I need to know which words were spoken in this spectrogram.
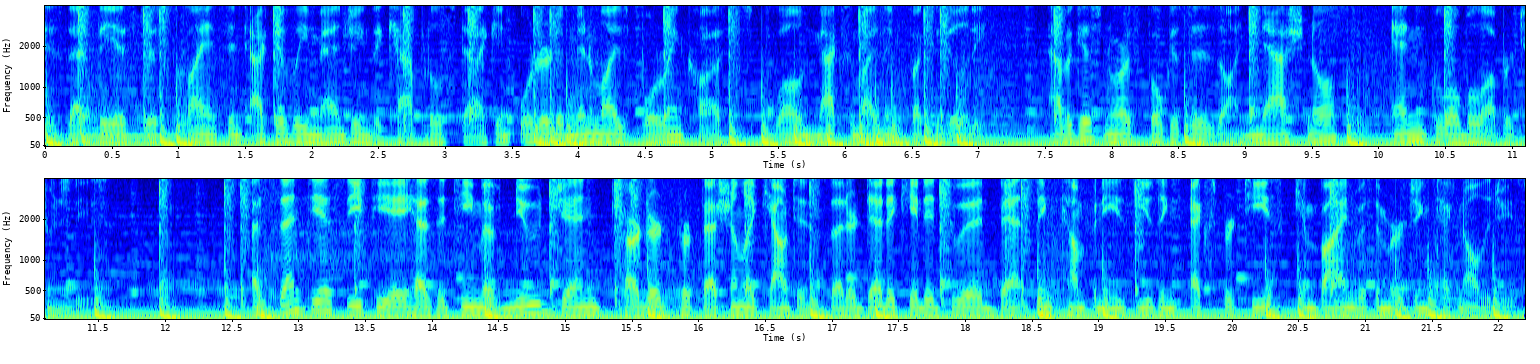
is that they assist clients in actively managing the capital stack in order to minimize borrowing costs while maximizing flexibility. Abacus North focuses on national and global opportunities. Ascentia CPA has a team of new gen chartered professional accountants that are dedicated to advancing companies using expertise combined with emerging technologies.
